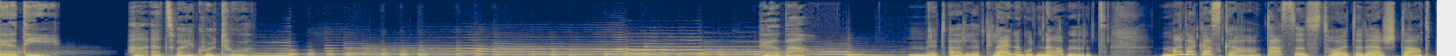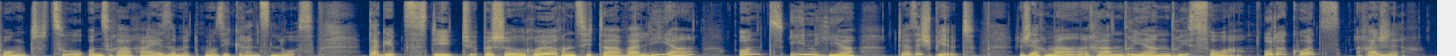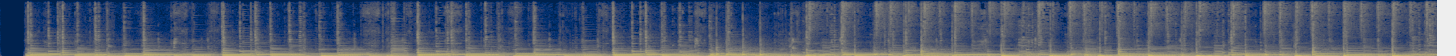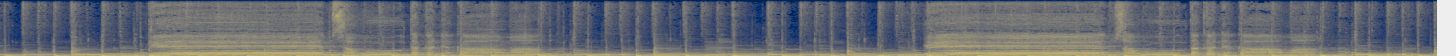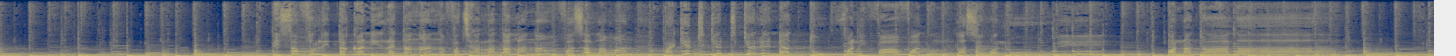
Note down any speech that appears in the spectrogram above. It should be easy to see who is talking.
Speaker 1: ARD HR2 Kultur Hörbar
Speaker 2: Mit Adelet Kleine, guten Abend. Madagaskar, das ist heute der Startpunkt zu unserer Reise mit Musik grenzenlos. Da gibt's die typische Röhrenzita Valia und ihn hier, der sie spielt. Germain Randriandrissoa oder kurz Rager.
Speaker 3: aloe manatala.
